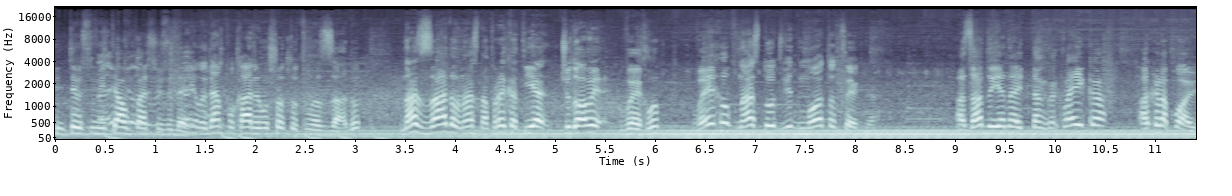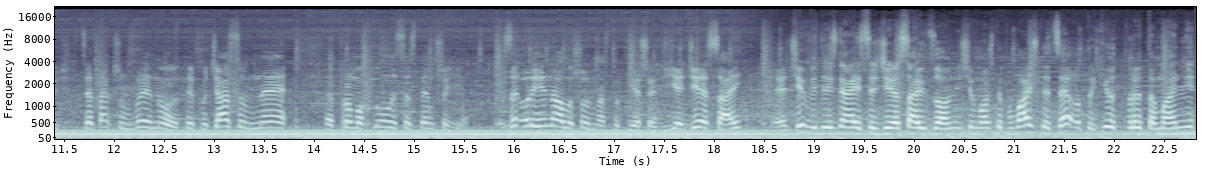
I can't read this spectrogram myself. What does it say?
йти в сміття в перший же день. Йдемо покажемо, що тут у нас ззаду. У нас ззаду, у нас, наприклад, є чудовий вихлоп. Вихлоп у нас тут від мотоцикля. А ззаду є навіть там наклейка Акрапович. Це так, щоб ви ну, типу, часом не промахнулися з тим, що є. З оригіналу, що в нас тут є ще? Є GSI. Е, Чим відрізняється GSI від зовні, чи можете побачити, це отакі от притаманні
